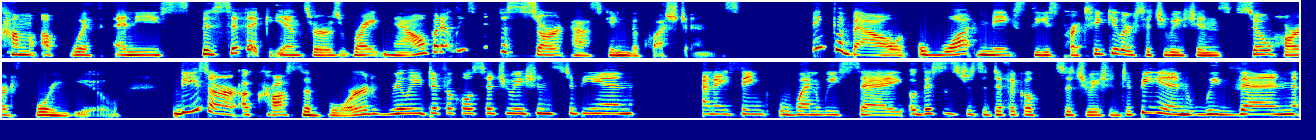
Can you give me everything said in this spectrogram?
come up with any specific answers right now, but at least we need to start asking the questions. Think about what makes these particular situations so hard for you. These are across the board really difficult situations to be in. And I think when we say, oh, this is just a difficult situation to be in, we then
